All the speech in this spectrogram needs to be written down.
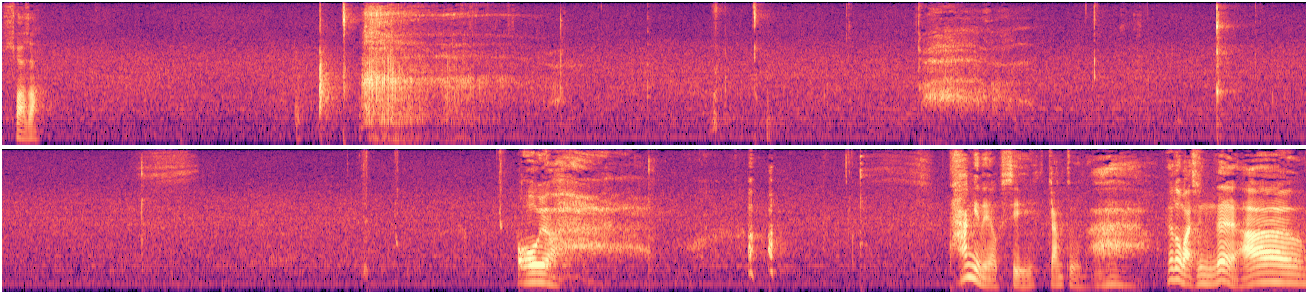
수하자. 어우야. 탕이네, 역시. 짱뚱. 아, 회도 맛있는데, 아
